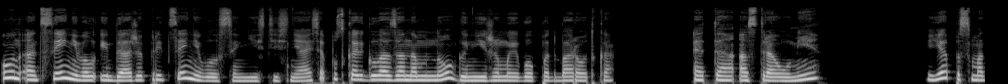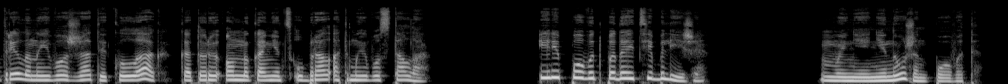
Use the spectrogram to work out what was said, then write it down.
Он оценивал и даже приценивался, не стесняясь опускать глаза намного ниже моего подбородка. «Это остроумие?» Я посмотрела на его сжатый кулак, который он, наконец, убрал от моего стола. «Или повод подойти ближе?» «Мне не нужен повод»,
